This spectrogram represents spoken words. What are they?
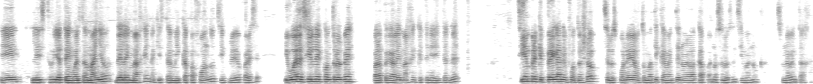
Y listo, ya tengo el tamaño de la imagen. Aquí está mi capa fondo, siempre aparece. Y voy a decirle control B para pegar la imagen que tenía de internet. Siempre que pegan en Photoshop, se los pone automáticamente nueva capa, no se los encima nunca. Es una ventaja.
